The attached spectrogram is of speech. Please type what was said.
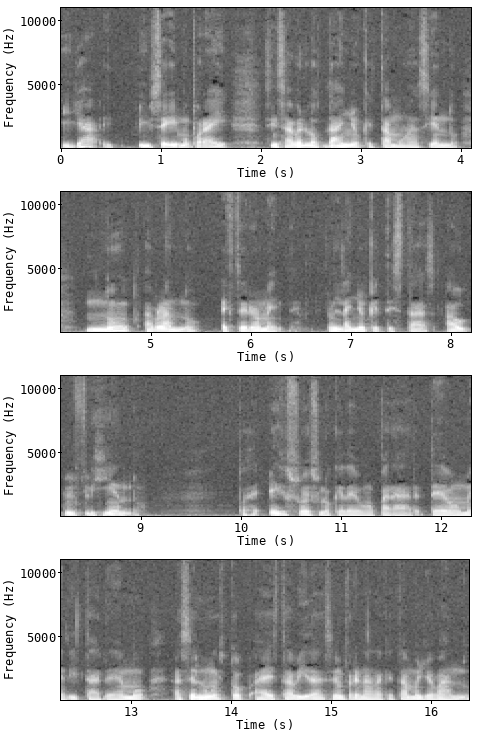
Y ya, y, seguimos por ahí, sin saber los daños que estamos haciendo no hablando exteriormente, el daño que te estás autoinfligiendo. Entonces eso es lo que debemos parar, debemos meditar, debemos hacerle un stop a esta vida desenfrenada que estamos llevando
